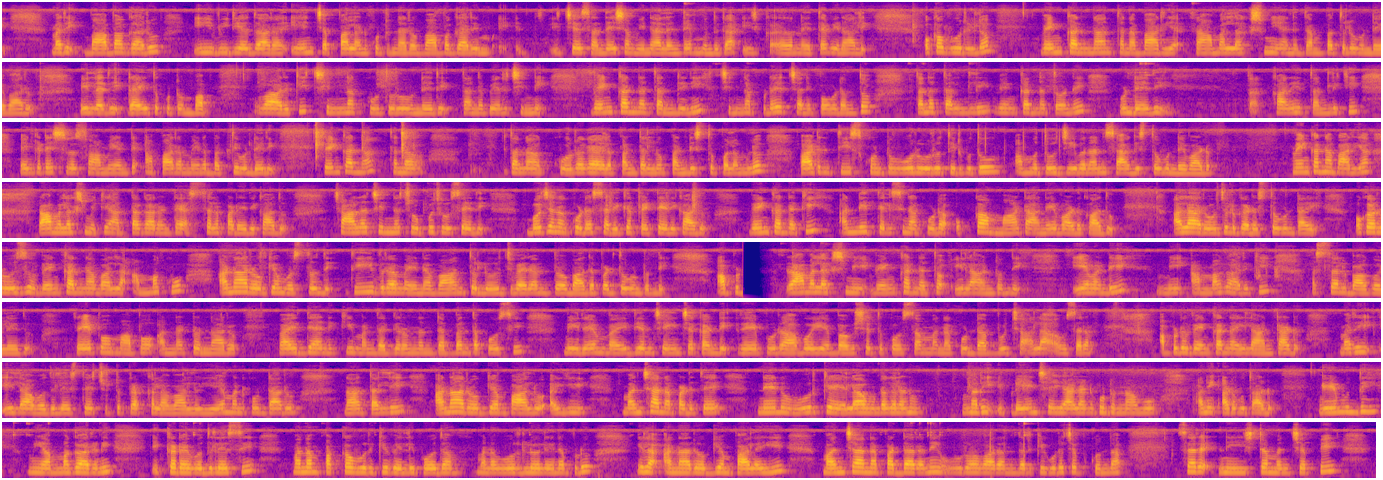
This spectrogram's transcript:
మరి బాబా గారు ఈ వీడియో ద్వారా ఏం చెప్పాలనుకుంటున్నారో బాబా గారి ఇచ్చే సందేశం వినాలంటే ముందుగా ఈ కథనైతే వినాలి. ఒక ఊరిలో వెంకన్న తన భార్య రామలక్ష్మి అనే దంపతులు ఉండేవారు. వీళ్ళది రైతు కుటుంబం. వారికి చిన్న కూతురు ఉండేది. తన పేరు చిన్ని. వెంకన్న తండ్రిని చిన్నప్పుడే చనిపోవడంతో తన తల్లి వెంకన్నతోనే ఉండేది. కానీ తండ్రికి వెంకటేశ్వర స్వామి అంటే అపారమైన భక్తి ఉండేది. వెంకన్న తన తన కూరగాయల పంటలను పండిస్తూ పొలంలో వాటిని తీసుకుంటూ ఊరు ఊరు తిరుగుతూ అమ్ముతూ జీవనాన్ని సాగిస్తూ ఉండేవాడు. వెంకన్న భార్య రామలక్ష్మికి అత్తగారంటే అస్సలు పడేది కాదు. చాలా చిన్న చూపు చూసేది. భోజనం కూడా సరిగ్గా పెట్టేది కాదు. వెంకన్నకి అన్నీ తెలిసినా కూడా ఒక్క మాట అనేవాడు కాదు. అలా రోజులు గడుస్తూ ఉంటాయి. ఒకరోజు వెంకన్న వాళ్ళ అమ్మకు అనారోగ్యం వస్తుంది. తీవ్రమైన వాంతులు జ్వరంతో బాధపడుతూ ఉంటుంది. అప్పుడు రామలక్ష్మి వెంకన్నతో ఇలా అంటుంది. ఏమండి మీ అమ్మగారికి అస్సలు బాగోలేదు. రేపో మాపో అన్నట్టున్నారు. వైద్యానికి మన దగ్గర ఉన్న డబ్బంతా పోసి మీరేం వైద్యం చేయించకండి. రేపు రాబోయే భవిష్యత్తు కోసం మనకు డబ్బు చాలా అవసరం. అప్పుడు వెంకన్న ఇలా అంటాడు. మరి ఇలా వదిలేస్తే చుట్టుప్రక్కల వాళ్ళు ఏమనుకుంటారు? నా తల్లి అనారోగ్యం పాలు అయ్యి మంచాన పడితే నేను ఊరికే ఎలా ఉండగలను? మరి ఇప్పుడు ఏం చేయాలనుకుంటున్నావు? అని అడుగుతాడు. ఏముంది? మీ అమ్మగారిని ఇక్కడే వదిలేసి మనం పక్క ఊరికి వెళ్ళిపోదాం. మన ఊరిలో లేనప్పుడు ఇలా అనారోగ్యం పాలయ్యి మంచాన పడ్డారని ఊరో వారందరికీ కూడా చెప్పుకుందాం. సరే నీ ఇష్టం అని చెప్పి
